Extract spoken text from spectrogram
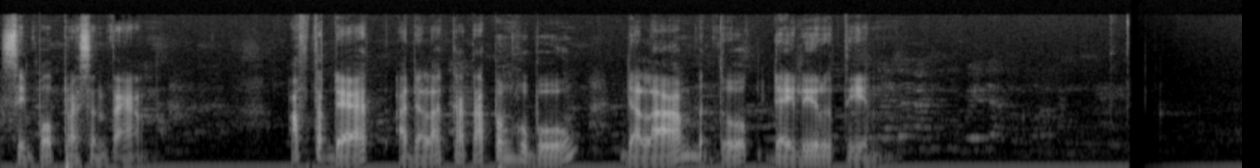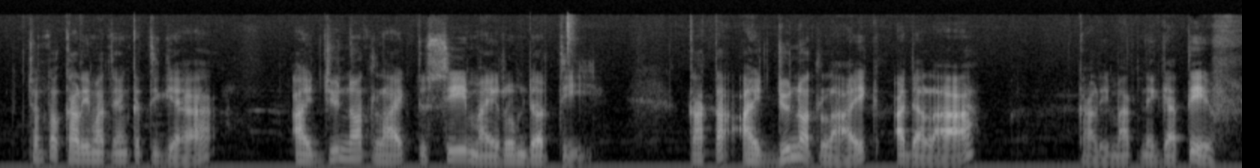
simple present tense. After that adalah kata penghubung dalam bentuk daily routine. Contoh kalimat yang ketiga, I do not like to see my room dirty. Kata I do not like adalah kalimat negatif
